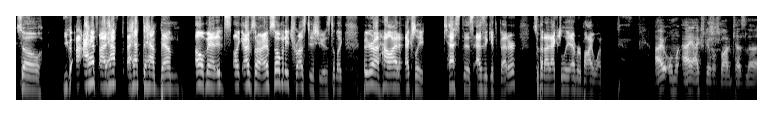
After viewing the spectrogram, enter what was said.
So you, i have, I have, I have to have them. Oh man, it's like I'm sorry, I have so many trust issues to like figure out how I'd actually test this as it gets better, so that I'd actually ever buy one. I almost, I actually almost bought a Tesla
